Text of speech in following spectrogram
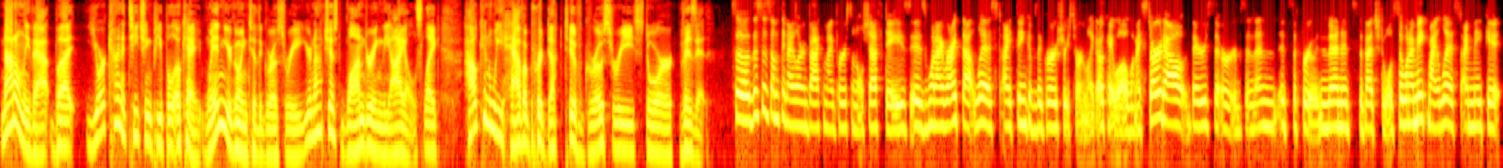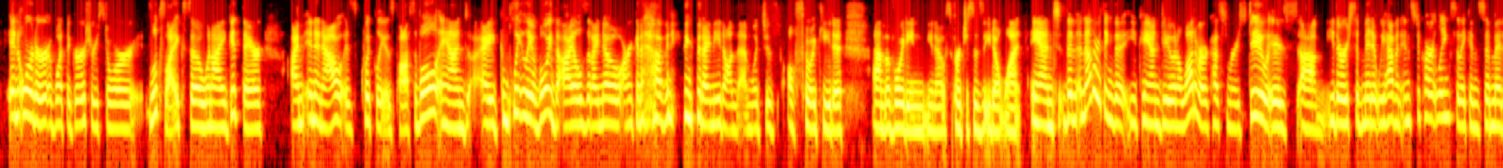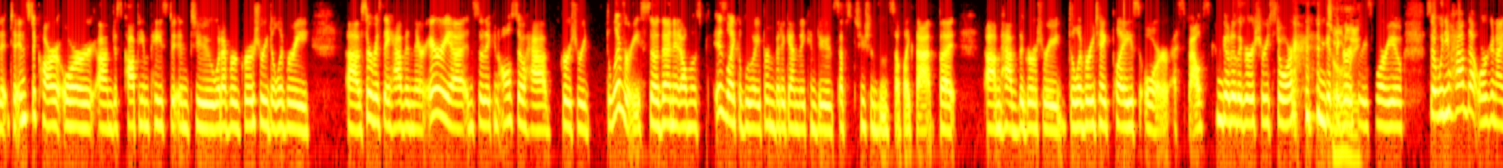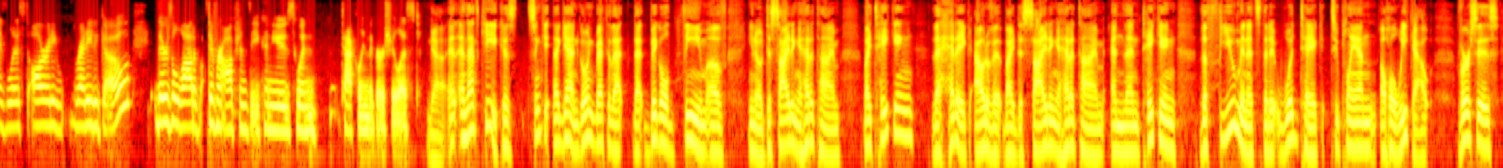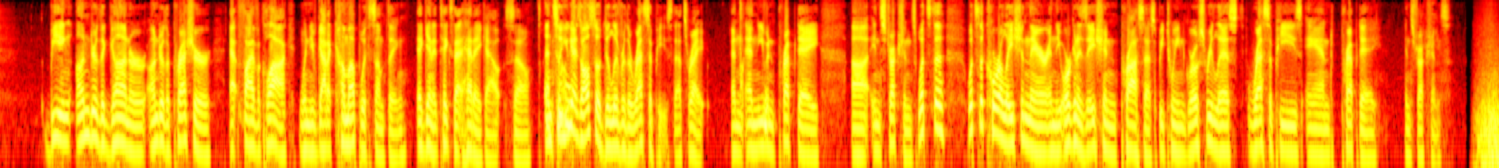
Not only that, but you're kind of teaching people okay, when you're going to the grocery, you're not just wandering the aisles. Like, how can we have a productive grocery store visit? So this is something I learned back in my personal chef days is when I write that list, I think of the grocery store. I'm like, okay, well, when I start out, there's the herbs and then it's the fruit and then it's the vegetables. So when I make my list, I make it in order of what the grocery store looks like. So when I get there, I'm in and out as quickly as possible. And I completely avoid the aisles that I know aren't going to have anything that I need on them, which is also a key to um, avoiding, you know, purchases that you don't want. And then another thing that you can do, and a lot of our customers do, is um, either submit it. We have an Instacart link so they can submit it to Instacart or um, just copy and paste it into whatever grocery delivery uh, service they have in their area. And so they can also have grocery delivery. So then it almost is like a blue apron, but again, they can do substitutions and stuff like that. But um, have the grocery delivery take place, or a spouse can go to the grocery store and get totally. the groceries for you. So when you have that organized list already ready to go, there's a lot of different options that you can use when tackling the grocery list. Yeah, and, and that's key because again, going back to that that big old theme of you know deciding ahead of time by taking the headache out of it by deciding ahead of time and then taking the few minutes that it would take to plan a whole week out versus being under the gun or under the pressure at five o'clock when you've got to come up with something. Again, it takes that headache out. So, and so you guys also deliver the recipes. That's right. And, and even prep day, uh, instructions. What's the what's the correlation there in the organization process between grocery list, recipes, and prep day? Instructions.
